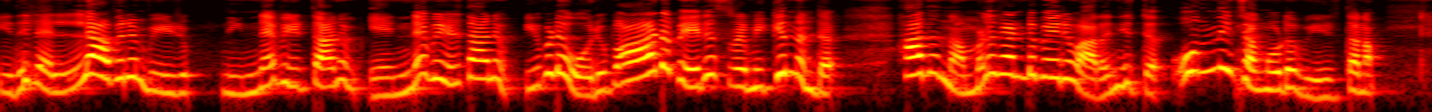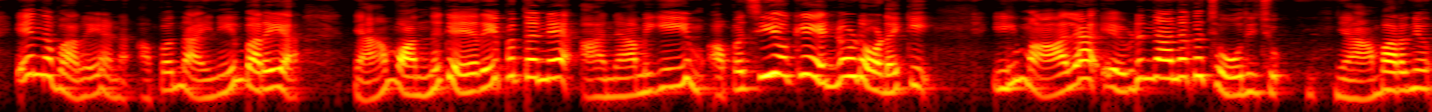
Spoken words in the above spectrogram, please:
ഇതിലെല്ലാവരും വീഴും. നിന്നെ വീഴ്ത്താനും എന്നെ വീഴ്ത്താനും ഇവിടെ ഒരുപാട് പേര് ശ്രമിക്കുന്നുണ്ട്. അത് നമ്മൾ രണ്ടുപേരും അറിഞ്ഞിട്ട് ഒന്നിച്ചങ്ങോട്ട് വീഴ്ത്തണം. എന്ന് പറയാണ്. അപ്പം നൈനയും പറയാ ഞാൻ വന്ന് കയറിയപ്പോൾ തന്നെ അനാമികയും അപ്പച്ചിയും ഒക്കെ എന്നോട് ഉടക്കി. ഈ മാല എവിടുന്നാന്നൊക്കെ ചോദിച്ചു. ഞാൻ പറഞ്ഞു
